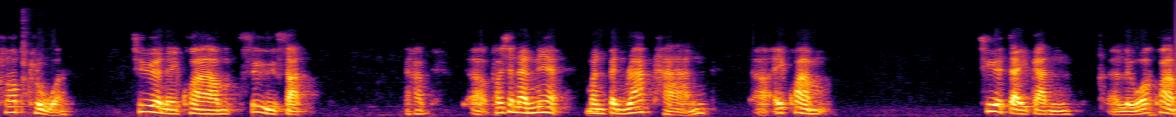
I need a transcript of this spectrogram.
ครอบครัว เชื่อในความซื่อสัตย์นะครับเพราะฉะนั้นเนี่ยมันเป็นรากฐานไอ้ความเชื่อใจกันหรือว่าความ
